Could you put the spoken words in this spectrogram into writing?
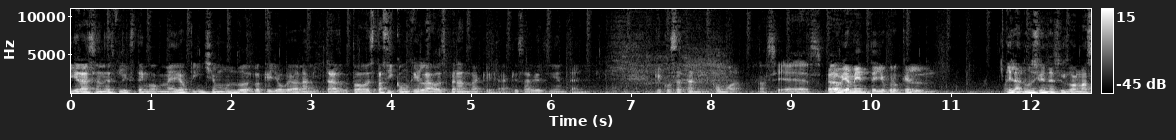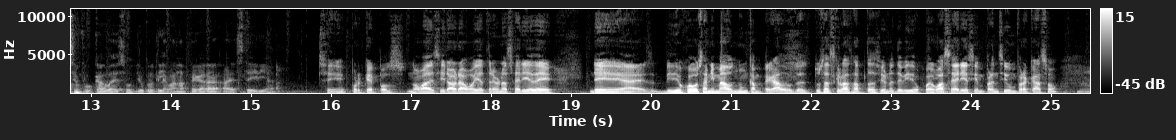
Y gracias a Netflix tengo medio pinche mundo de lo que yo veo a la mitad. Todo está así congelado esperando a que, a que salga el siguiente año. Qué cosa tan incómoda. así es. Pero obviamente yo creo que el, el anuncio de Netflix va más enfocado a eso. Yo creo que le van a pegar a, a Stadia. Sí, porque pues no va a decir ahora voy a tener una serie de, de eh, videojuegos animados nunca han pegado. O sea, Tú sabes que las adaptaciones de videojuego a serie siempre han sido un fracaso. Mm.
